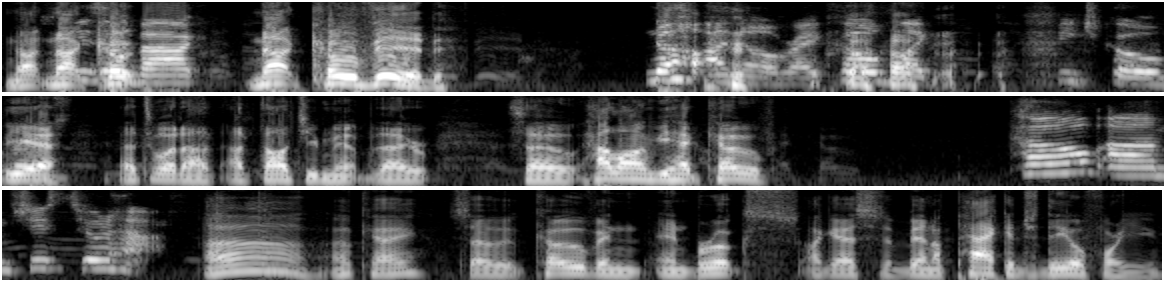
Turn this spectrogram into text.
not not she's co- not COVID. No, I know, right? Cove, like beach cove. Yeah, that's what I, I thought you meant there. So, how long have you had Cove? Cove. Um, she's two and a half. Oh, okay. So Cove and, and Brooks, I guess, have been a package deal for you.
